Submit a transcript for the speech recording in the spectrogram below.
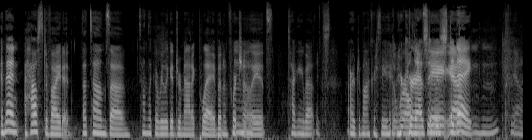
And then a house divided. That sounds uh, sounds like a really good dramatic play, but unfortunately, it's talking about It's our democracy, The and world as it state. is Yeah. today. Mhm. yeah.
